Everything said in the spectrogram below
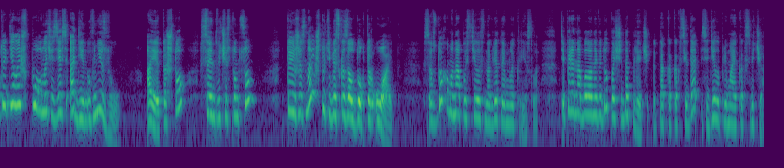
ты делаешь в полночь здесь один, внизу? А это что, сэндвичи с тунцом? Ты же знаешь, что тебе сказал доктор Уайт? Со вздохом она опустилась в нагретое мной кресло. Теперь она была на виду почти до плеч, так как, как всегда, сидела прямая, как свеча.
